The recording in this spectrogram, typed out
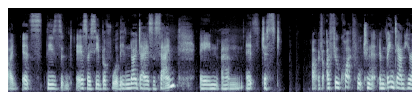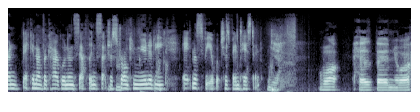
I it's there's as I said before, there's no day is the same, and um it's just. I I feel quite fortunate and being down here and back in Invercargill and in Southland, such a strong community atmosphere, which is fantastic. Yeah. What has been your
